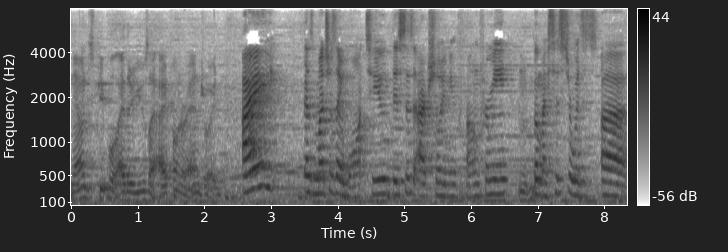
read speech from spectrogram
now just people either use like iPhone or Android. I, as much as I want to, this is actually a new phone for me. Mhm. But my sister was, uh,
